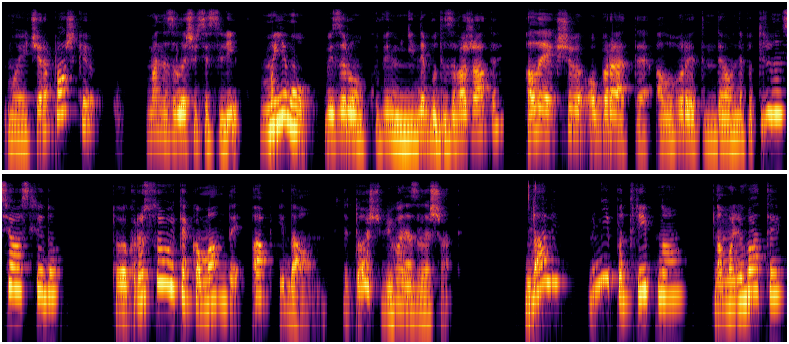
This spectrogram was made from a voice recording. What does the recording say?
моєї черепашки в мене залишився слід. Моєму візерунку він мені не буде заважати, але якщо ви оберете алгоритм, де вам не потрібно цього сліду, то використовуйте команди up і down для того, щоб його не залишати. Далі мені потрібно намалювати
